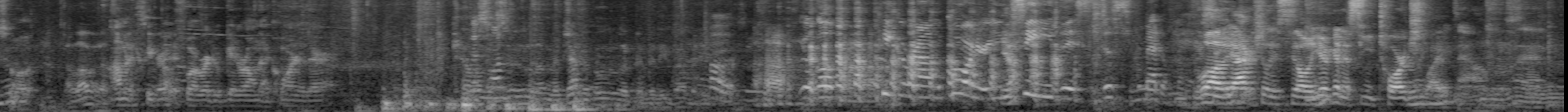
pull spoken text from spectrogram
So I love it. I'm gonna creep up forward to get around that corner there. This one? Oh, you'll go peek around the corner. You Yeah. see this just metal man. Well, you actually, so you're gonna see torchlight mm-hmm. now, mm-hmm. and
